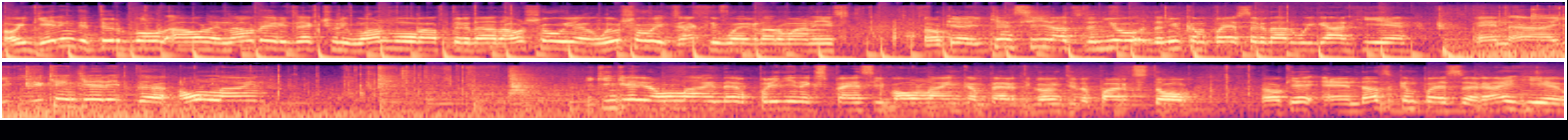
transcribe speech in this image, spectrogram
we're we getting the third bolt out and now there is actually one more after that. I'll show you, we'll show you exactly where that one is. Okay, you can see that's the new the new compressor that we got here and uh, you, you can get it uh, online. You can get it online, they're pretty inexpensive online compared to going to the parts store. Okay and that's a compressor right here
